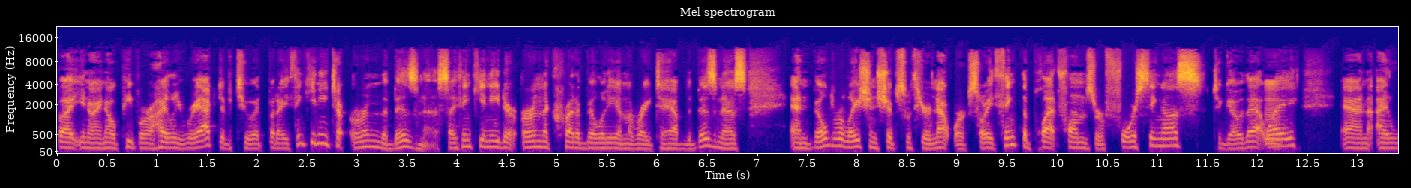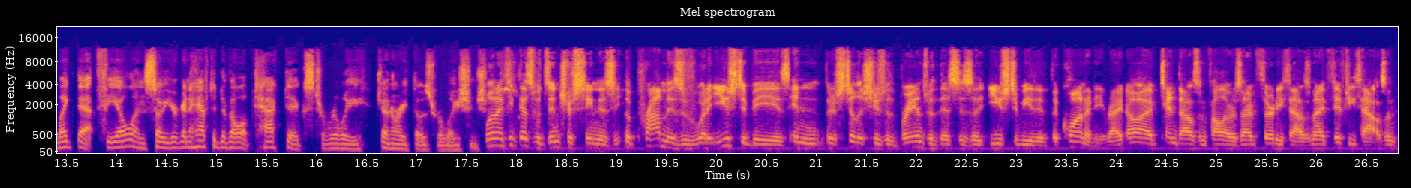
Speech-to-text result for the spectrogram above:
but you know, I know people are highly reactive to it. But I think you need to earn the business. I think you need to earn the credibility and the right to have the business, and build relationships with your network. So I think the platforms are forcing us to go that mm. way and I like that feel. And so you're going to have to develop tactics to really generate those relationships. Well, I think that's what's interesting is the problem is what it used to be is, and there's still issues with brands with this, is it used to be the, the quantity, right? Oh, I have 10,000 followers, I have 30,000, I have 50,000.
